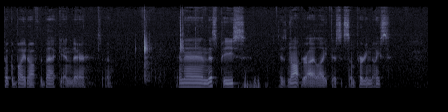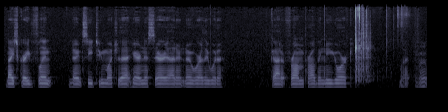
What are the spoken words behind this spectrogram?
took a bite off the back end there so and then this piece is not rhyolite this is some pretty nice nice grade flint don't see too much of that here in this area I don't know where they would have got it from probably New York but well,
